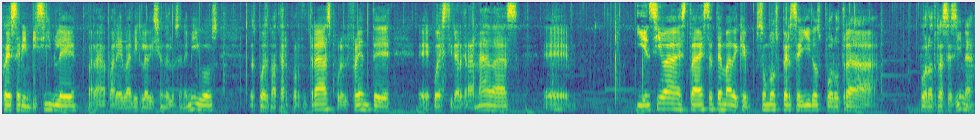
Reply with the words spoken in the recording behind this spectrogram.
puedes ser invisible para, para evadir la visión de los enemigos los puedes matar por detrás, por el frente, eh, puedes tirar granadas. Eh, y encima está este tema de que somos perseguidos por otra, por otra asesina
